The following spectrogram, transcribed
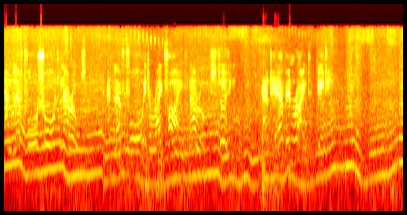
And left 4 short narrows. And left 4 into right 5 narrows 30. And hairpin right 80.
